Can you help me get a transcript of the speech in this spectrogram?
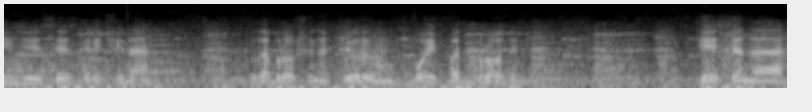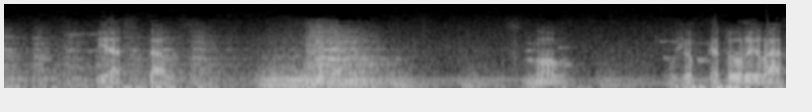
Дивизия СС «Галичина» была брошена фюрером в бой под Бродами. Здесь она и осталась. Снова, уже в который раз,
